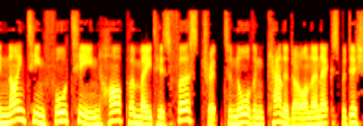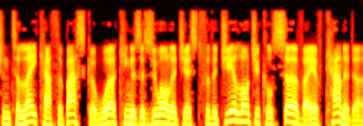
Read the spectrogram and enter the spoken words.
In 1914 Harper made his first trip to northern Canada on an expedition to Lake Athabasca working as a zoologist for the Geological Survey of Canada.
